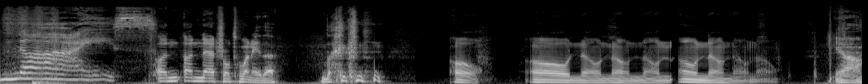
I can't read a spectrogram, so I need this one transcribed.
Nice. Un- unnatural 20, though. Like, Oh, oh no, no, no, oh no, no, no. yeah.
